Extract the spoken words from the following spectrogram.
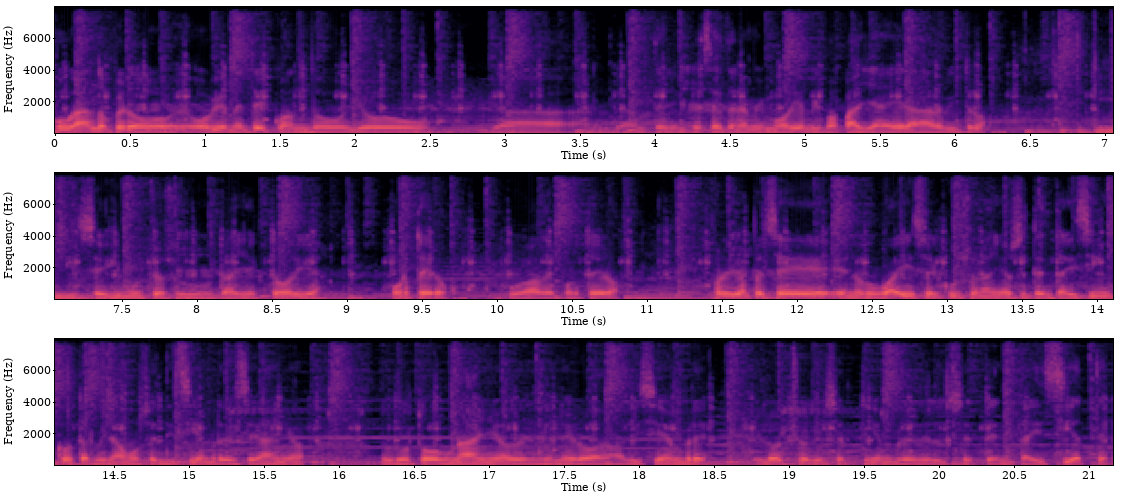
jugando, pero obviamente cuando yo ya, ya empecé a tener memoria, mi papá ya era árbitro y seguí mucho su trayectoria. Portero, jugaba de portero. Pero yo empecé en Uruguay, hice el curso en el año 75, terminamos en diciembre de ese año, duró todo un año, desde enero a diciembre. El 8 de septiembre del 77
